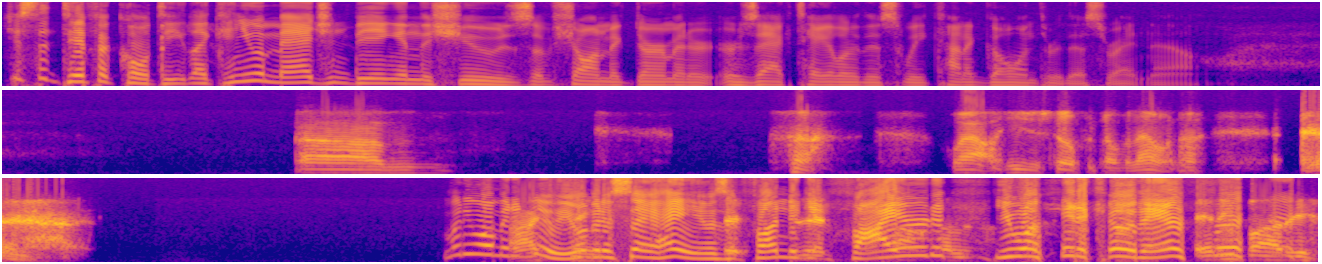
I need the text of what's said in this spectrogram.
just the difficulty. Like, can you imagine being in the shoes of Sean McDermott or, or Zac Taylor this week, kind of going through this right now? Um, huh. Wow, he just opened up on that one, huh? What do you want me to do? You want me to say, "Hey, was it fun to get fired"? You want me to go there? Anybody?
